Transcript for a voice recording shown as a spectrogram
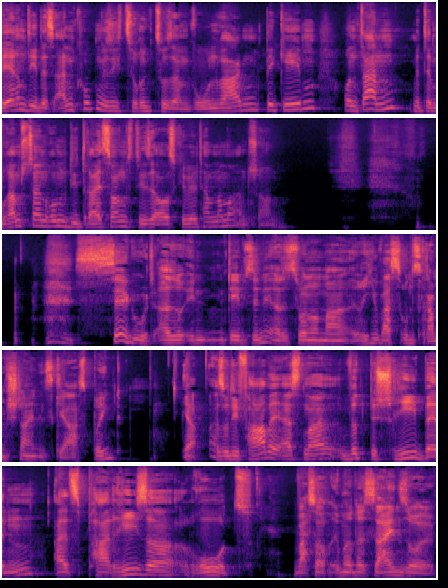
während die das angucken, sich zurück zu seinem Wohnwagen begeben und dann mit dem Rammstein rum die drei Songs, die sie ausgewählt haben, nochmal anschauen. sehr gut. Also in, dem Sinne, also jetzt wollen wir mal riechen, was uns Rammstein ins Glas bringt. Ja, also die Farbe erstmal wird beschrieben als Pariser Rot. Was auch immer das sein soll.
